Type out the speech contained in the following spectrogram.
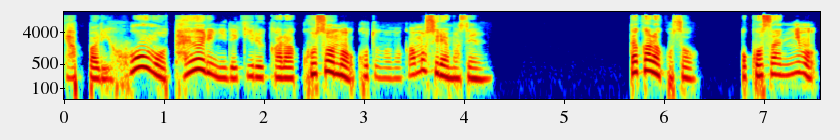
やっぱり本を頼りにできるからこそのことなのかもしれません。だからこそ、お子さんにも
